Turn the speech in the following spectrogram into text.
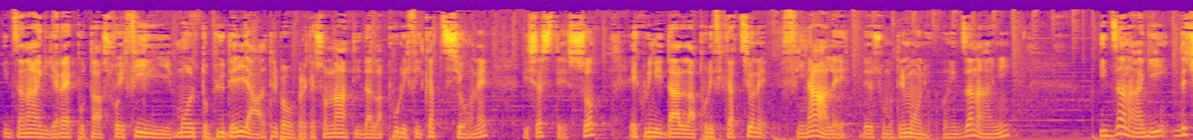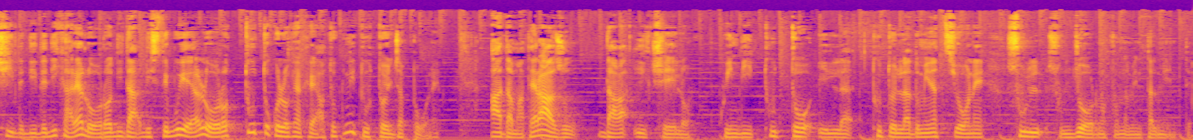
Izanagi reputa suoi figli molto più degli altri proprio perché sono nati dalla purificazione di se stesso e quindi dalla purificazione finale del suo matrimonio con Izanagi, Izanagi decide di dedicare a loro, di da- distribuire a loro tutto quello che ha creato, quindi tutto il Giappone. Ad Amaterasu dà il cielo, quindi tutto il, tutto la dominazione sul, sul giorno fondamentalmente.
